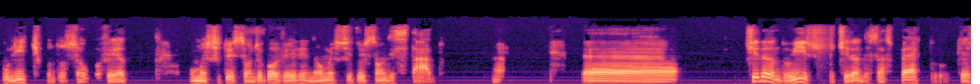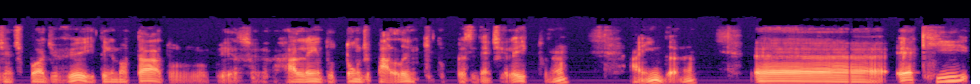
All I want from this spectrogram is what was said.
político do seu governo, uma instituição de governo e não uma instituição de Estado. Né? É, tirando isso, tirando esse aspecto que a gente pode ver e tem notado, além do tom de palanque do presidente eleito, né, ainda, né, é, é que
